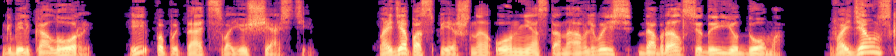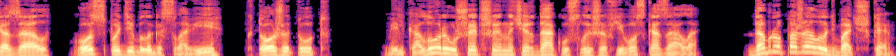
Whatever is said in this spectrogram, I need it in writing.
к Белькалоры и попытать свое счастье. Пойдя поспешно, он, не останавливаясь, добрался до ее дома. Войдя, он сказал: "Господи, благослови! Кто же тут?" Белькалора, ушедшая на чердак, услышав его, сказала: "Добро пожаловать, батюшка.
